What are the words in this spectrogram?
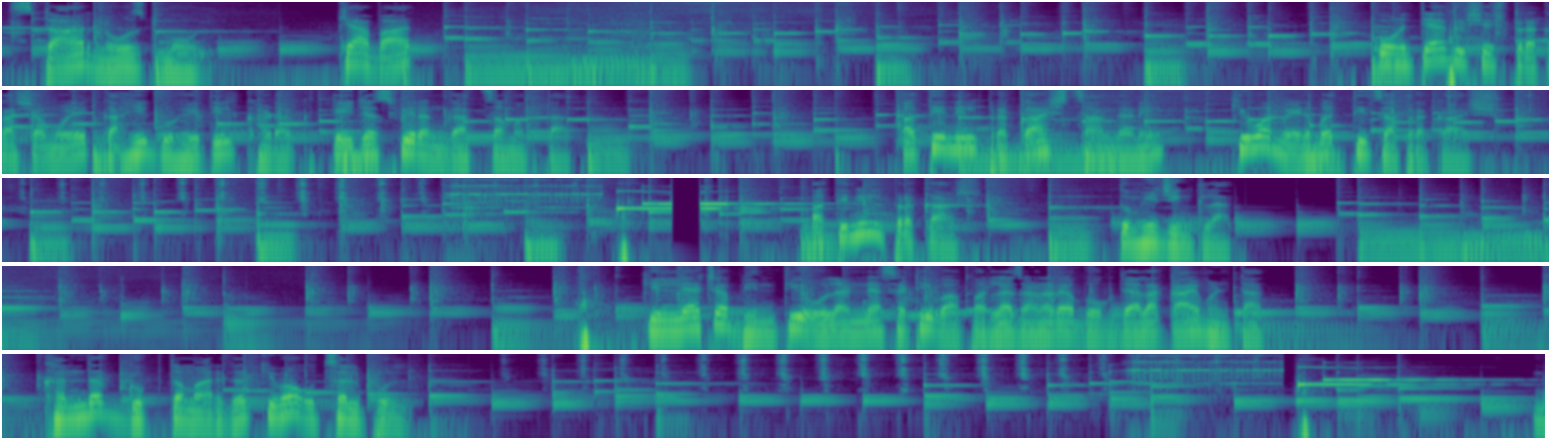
स्टार नोज्ड मोल. क्या बात? कोणत्या विशेष प्रकाशामुळे काही गुहेतील खडक तेजस्वी रंगात चमकतात? अतिनील प्रकाश चांदणे किंवा मेणबत्तीचा प्रकाश. अतिनील प्रकाश तुम्ही जिंकलात. किल्ल्याच्या भिंती ओलांडण्यासाठी वापरल्या जाणाऱ्या बोगद्याला काय म्हणतात? खंदक गुप्त मार्ग किंवा उचलपूल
